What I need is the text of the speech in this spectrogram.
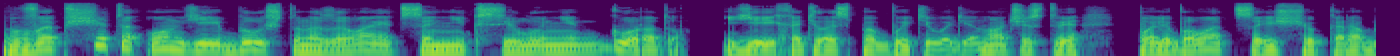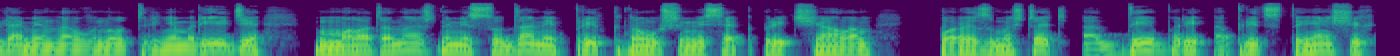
Вообще-то он ей был, что называется, ни к селу, ни к городу. Ей хотелось побыть в одиночестве, полюбоваться еще кораблями на внутреннем рейде, молотонажными судами, приткнувшимися к причалам, поразмышлять о Деборе, о предстоящих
